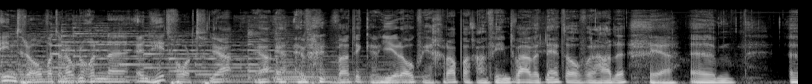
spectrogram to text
Intro, wat dan ook nog een, eh, een hit wordt. Ja, ja, ja. En wat ik hier ook weer grappig aan vind, waar we het net over hadden. Ja. ehm, eh,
